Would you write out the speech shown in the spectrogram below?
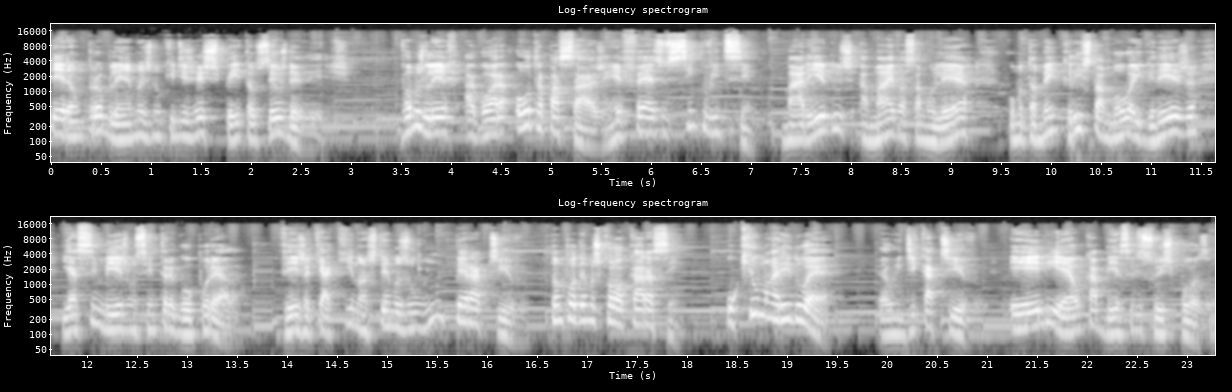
terão problemas no que diz respeito aos seus deveres. Vamos ler agora outra passagem, Efésios 5:25. Maridos, amai vossa mulher, como também Cristo amou a igreja e a si mesmo se entregou por ela. Veja que aqui nós temos um imperativo. Então podemos colocar assim: o que o marido é? É o indicativo. Ele é o cabeça de sua esposa.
